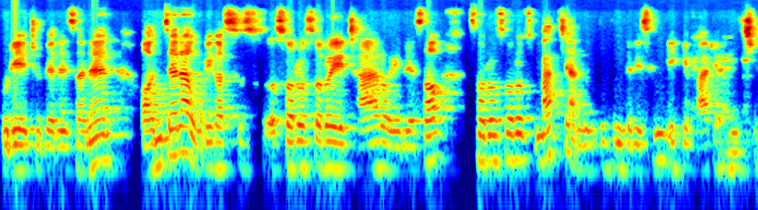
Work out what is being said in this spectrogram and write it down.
우리의 주변에서는 언제나 우리가 스- 서로 서로의 자아로 인해서 서로 서로 맞지 않는 부분들이 생기기 마련이죠.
